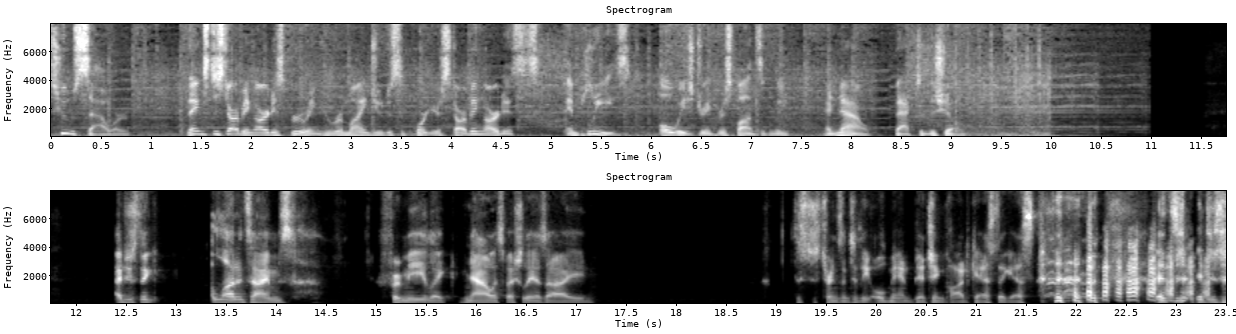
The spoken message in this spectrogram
too sour. Thanks to Starving Artist Brewing, who remind you to support your starving artists, and please always drink responsibly. And now, back to the show. I just think a lot of times for me, like now, especially as I this just turns into the old man bitching podcast, I guess. it's it just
